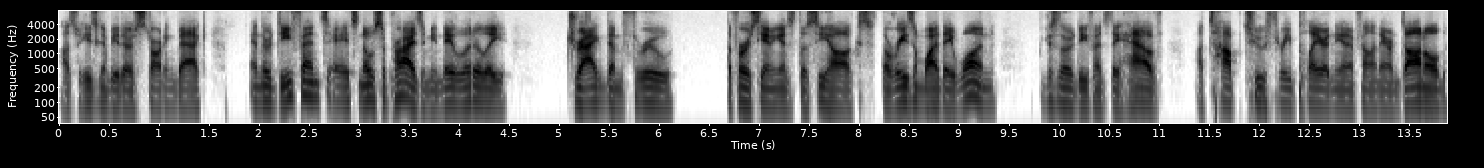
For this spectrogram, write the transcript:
Uh, so he's going to be their starting back. And their defense, it's no surprise. I mean, they literally dragged them through the first game against the Seahawks. The reason why they won, because of their defense, they have a top two, three player in the NFL and Aaron Donald.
